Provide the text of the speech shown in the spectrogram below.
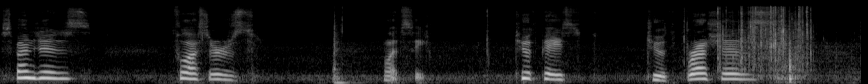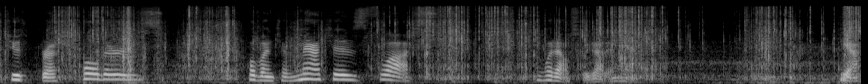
sponges, flossers, let's see, toothpaste, toothbrushes, toothbrush holders, whole bunch of matches, floss. What else we got in here? Yeah.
